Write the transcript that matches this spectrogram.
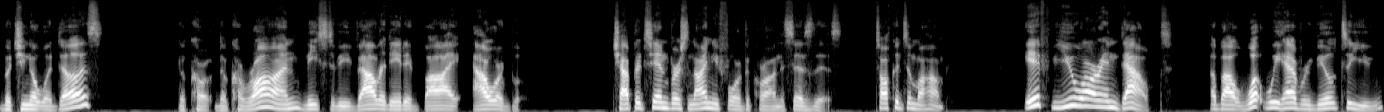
But you know what does? The the Quran needs to be validated by our book. Chapter ten, verse ninety four of the Quran. It says this, talking to Muhammad. If you are in doubt about what we have revealed to you,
